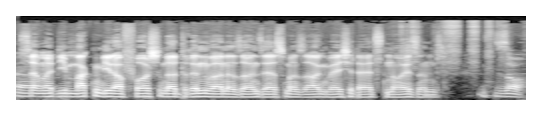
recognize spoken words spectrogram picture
Ich sag mal, die Macken, die davor schon da drin waren, da sollen sie erstmal sagen, welche da jetzt neu sind. So.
